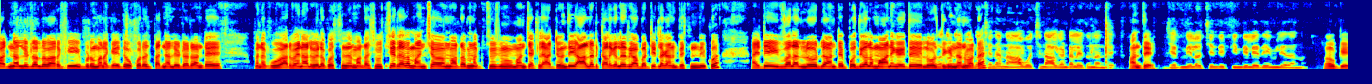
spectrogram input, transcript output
పద్నాలుగు లీటర్ల వరకు ఇప్పుడు మనకైతే ఒక్కరోజు పద్నాలుగు లీటర్ అంటే మనకు అరవై నాలుగు వేలకు వస్తుంది అనమాట చూసారు కదా మంచిగా అనమాట మనకు చూసి మంచిగా క్లారిటీ ఉంది. ఆల్రెడీ కడగలేరు కాబట్టి ఇట్లా కనిపిస్తుంది మీకు. అయితే ఇవాళ లోడ్ అంటే పొద్దుగాల మార్నింగ్ అయితే లోడ్ దిగింది అనమాట వచ్చి నాలుగు గంటలు అవుతుంది అంతే. అంతే. జర్నీలో వచ్చింది తిండి లేదు ఏం లేదన్న. ఓకే.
